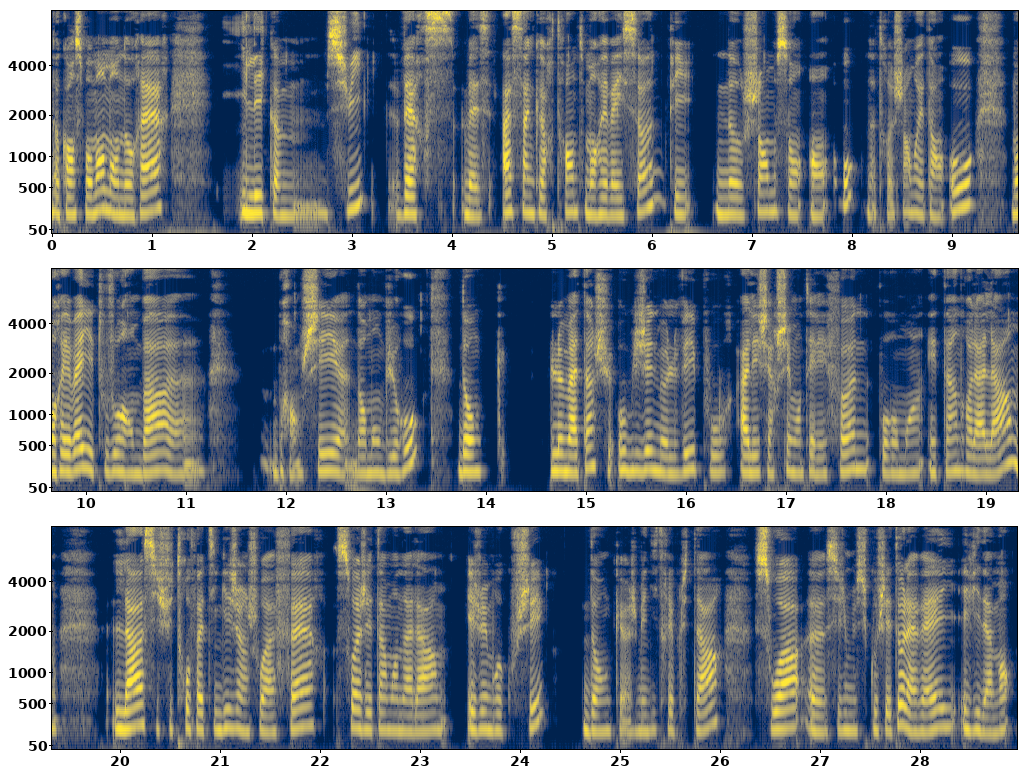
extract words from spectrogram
Donc en ce moment, mon horaire, il est comme suit. Vers, ben, à 5h30, mon réveil sonne, puis nos chambres sont en haut, notre chambre est en haut, mon réveil est toujours en bas, euh, branché euh, dans mon bureau. Donc le matin, je suis obligée de me lever pour aller chercher mon téléphone, pour au moins éteindre l'alarme. Là, si je suis trop fatiguée, j'ai un choix à faire. Soit j'éteins mon alarme et je vais me recoucher, donc euh, je méditerai plus tard. Soit euh, si je me suis couchée tôt la veille, évidemment.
